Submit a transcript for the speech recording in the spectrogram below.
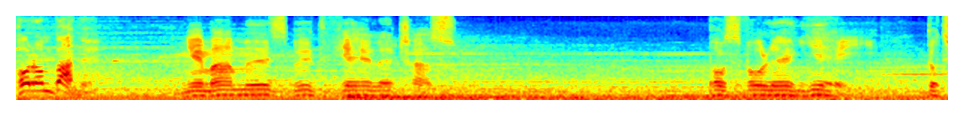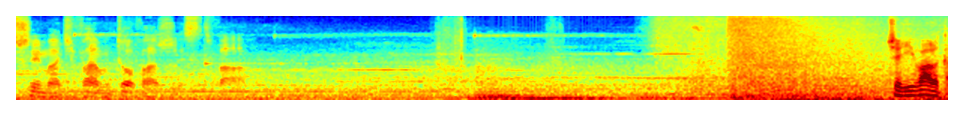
porąbany. Nie mamy zbyt wiele czasu. Pozwolę jej dotrzymać wam towarzystwa. Czyli walka.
